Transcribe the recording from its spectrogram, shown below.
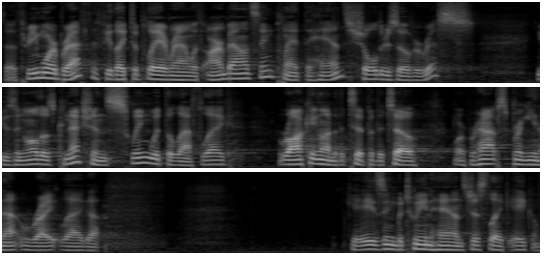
So, three more breaths. If you'd like to play around with arm balancing, plant the hands, shoulders over wrists. Using all those connections, swing with the left leg, rocking onto the tip of the toe, or perhaps bringing that right leg up. Gazing between hands, just like Ekam.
